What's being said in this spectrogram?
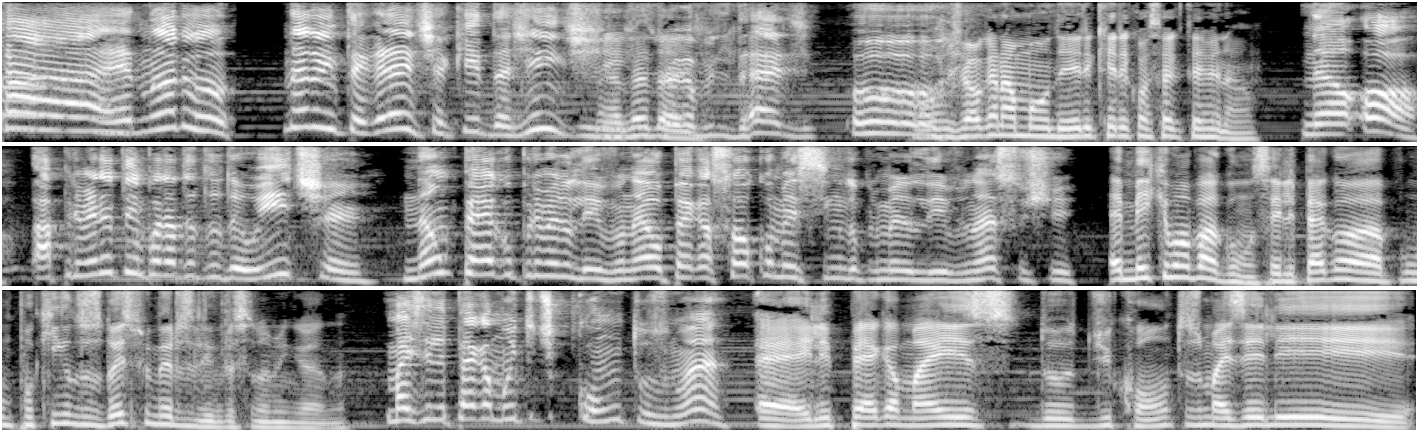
Ah, é, não, era o, não era o integrante aqui da gente, gente? de verdade. jogabilidade? Então joga na mão dele que ele consegue terminar. Não, ó, a primeira temporada do The Witcher não pega o primeiro livro, né? Ou pega só o comecinho do primeiro livro, né, Sushi? É meio que uma bagunça. Ele pega um pouquinho dos dois primeiros livros, se eu não me engano. Mas ele pega muito de contos, não é? É, ele pega mais do, de contos, mas ele.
